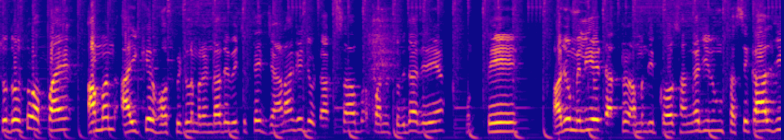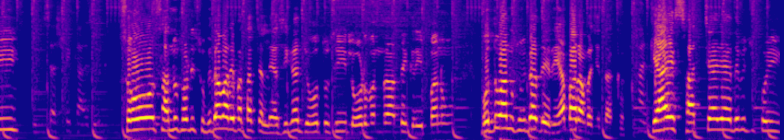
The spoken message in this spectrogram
ਸੋ ਦੋਸਤੋ ਆਪਾਂ ਅਮਨ ਆਈ ਕੇਅਰ ਹਸਪੀਟਲ ਮਰੰਡਾ ਦੇ ਵਿੱਚ ਤੇ ਜਾਣਾਂਗੇ ਜੋ ਡਾਕਟਰ ਸਾਹਿਬ ਆਪਾਂ ਨੂੰ ਸੁਵਿਧਾ ਦੇ ਰਹੇ ਆ ਤੇ ਆਜੋ ਮਿਲੀਏ ਡਾਕਟਰ ਅਮਨਦੀਪ ਕੌਰ ਸੰਘਾ ਜੀ ਨੂੰ। ਸਤਿ ਸ਼੍ਰੀ ਅਕਾਲ ਜੀ। ਸਤਿ ਸ਼੍ਰੀ ਅਕਾਲ ਜੀ। ਸੋ ਸਾਨੂੰ ਤੁਹਾਡੀ ਸੁਵਿਧਾ ਬਾਰੇ ਪਤਾ ਚੱਲਿਆ ਸੀਗਾ ਜੋ ਤੁਸੀਂ ਲੋੜਵੰਦਾਂ ਤੇ ਗਰੀਬਾਂ ਨੂੰ ਬੁੱਧਵਾਰ ਨੂੰ ਸੁਵਿਧਾ ਦੇ ਰਹੇ ਆ 12 ਵਜੇ ਤੱਕ। ਕਿਆ ਇਹ ਸੱਚ ਹੈ ਜਾਂ ਇਹਦੇ ਵਿੱਚ ਕੋਈ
